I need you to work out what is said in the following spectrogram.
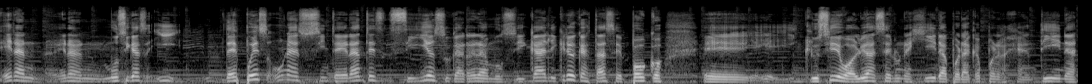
eran, eran músicas y después una de sus integrantes siguió su carrera musical y creo que hasta hace poco eh, inclusive volvió a hacer una gira por acá por Argentina.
